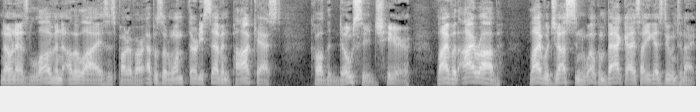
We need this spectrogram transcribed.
known as Love and Other Lies, is part of our episode 137 podcast called The Dosage here. Live with iRob, live with Justin. Welcome back, guys. How you guys doing tonight?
